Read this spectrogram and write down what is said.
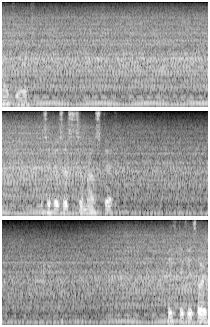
neugierig. Wie sich das erst zum ausgeht. Wichtig ist halt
